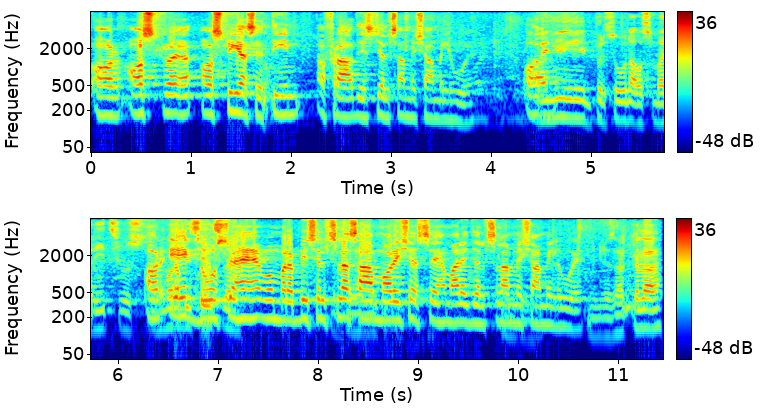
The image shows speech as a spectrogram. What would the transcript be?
اور آسٹریا سے تین افراد اس جلسہ میں شامل ہوئے۔ Eine Person aus Mauritius. और एक दोस्त जो हैं वो मरबी सिलसिला साहब मॉरिशस से हमारे जलसा में शामिल हुए Jazakallah.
